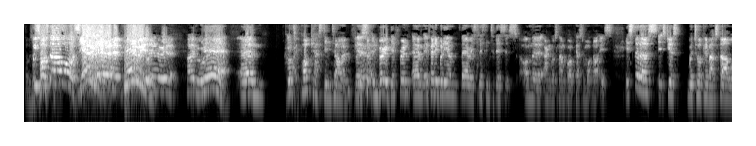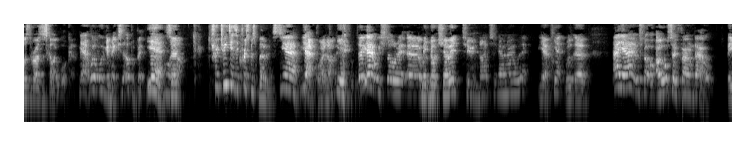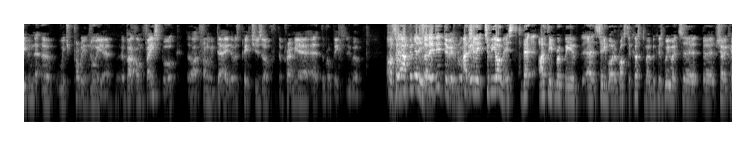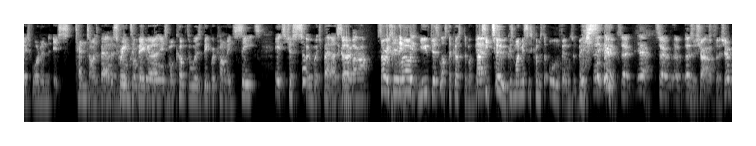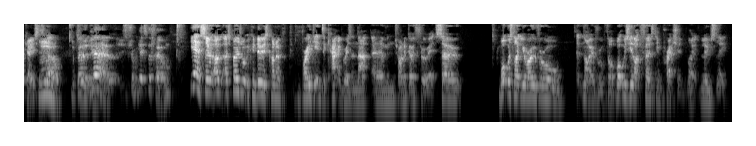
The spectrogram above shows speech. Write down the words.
there was a We saw Star Wars! Yeah, we did! Yeah, we did! Yeah! Hi, everyone. Yeah, um, it's Hi. podcasting time for Yeah. something very different. Um, if anybody um, there is listening to this, it's on the Angle Slam podcast and whatnot. It's it's still us. It's just we're talking about Star Wars: The Rise of Skywalker. Yeah, well, we're going to mix it up a bit. Yeah, Why so not? tr- treat it as a Christmas bonus. Yeah, yeah, why not? Yeah. So, yeah, we saw it uh, Midnight showing. two nights ago now, was it? Yeah. Yeah. Well, uh, ah, yeah, it was. I also found out, even uh, which probably annoy you, about on Facebook, uh, like following day, there was pictures of the premiere at the rugby, if you will. Oh, so it happened anyway. So they did do it in rugby. Actually, to be honest, that I think rugby uh, Cineworld have lost a customer because we went to the showcase one and it's ten times better. Yeah, the screens are bigger. It's more comfortable. There's big reclining seats. It's just so much better. They got a So bar. sorry, Cineworld, you've just lost a customer. Yeah. Actually, two because my missus comes to all the films with me. Go. So yeah, so uh, there's a shout out for the showcase as Mm, well. But absolutely. yeah, should we get to the film? Yeah, so I, I suppose what we can do is kind of break it into categories and that, um, and trying to go through it. So, what was like your overall, not overall thought? What was your like first impression, like loosely,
